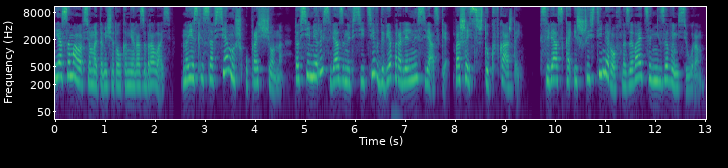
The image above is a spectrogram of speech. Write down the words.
Я сама во всем этом еще толком не разобралась. Но если совсем уж упрощенно, то все миры связаны в сети в две параллельные связки, по шесть штук в каждой. Связка из шести миров называется низовым сиуром.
